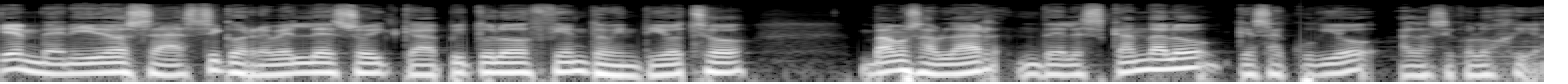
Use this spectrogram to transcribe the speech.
Bienvenidos a Psico Rebelde, soy capítulo 128. Vamos a hablar del escándalo que sacudió a la psicología.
